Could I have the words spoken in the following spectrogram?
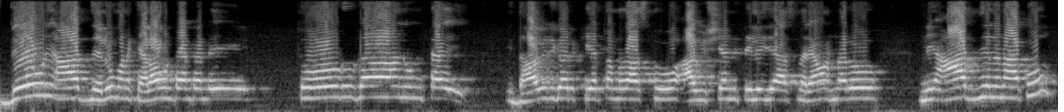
దేవుని ఆజ్ఞలు మనకు ఎలా ఉంటాయంటండి? తోడుగానుంటాయి. ఈ దావిది గారు కీర్తన రాస్తూ ఆ విషయాన్ని తెలియజేస్తున్నారు. ఏమంటున్నారు? నీ ఆజ్ఞలు నాకు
